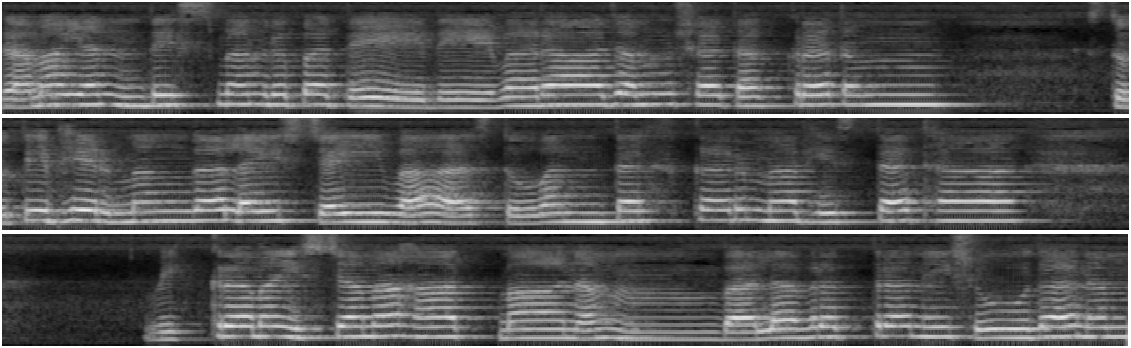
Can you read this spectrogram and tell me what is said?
रमयन्ति स्म नृपते देवराजं शतक्रतुम्। स्तुतिभिर्मङ्गलैश्चैव स्तुवन्तः कर्मभिस्तथा। विक्रमैश्च महात्मानं बलवृत्रनिषूदनम्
